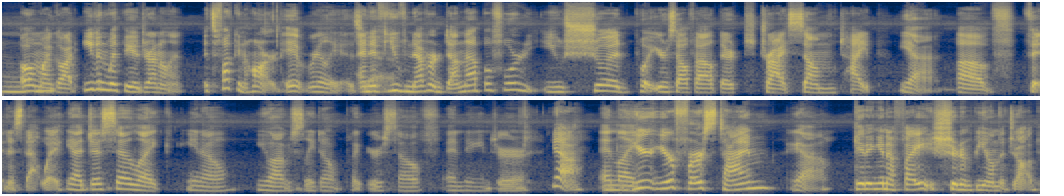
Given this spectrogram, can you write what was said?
oh Mhm. my god even with the adrenaline it's fucking hard It really is. and if you've never done that before, you should put yourself out there to try some type yeah, of fitness that way. yeah, just so like you know, you obviously don't put yourself in danger, Yeah. and like your your first time yeah, getting in a fight shouldn't be on the job.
